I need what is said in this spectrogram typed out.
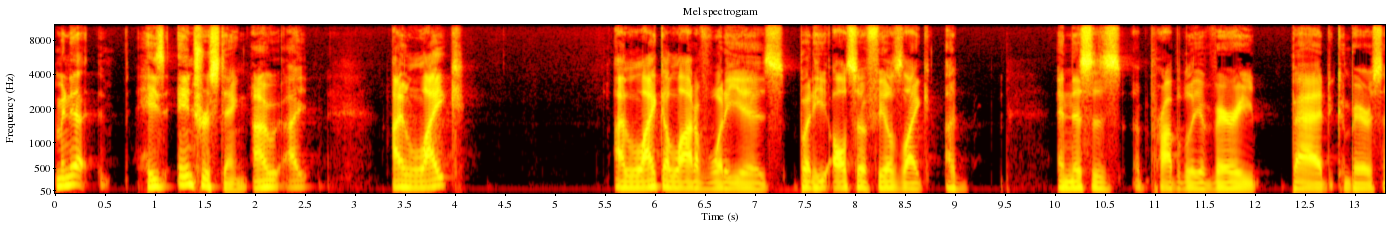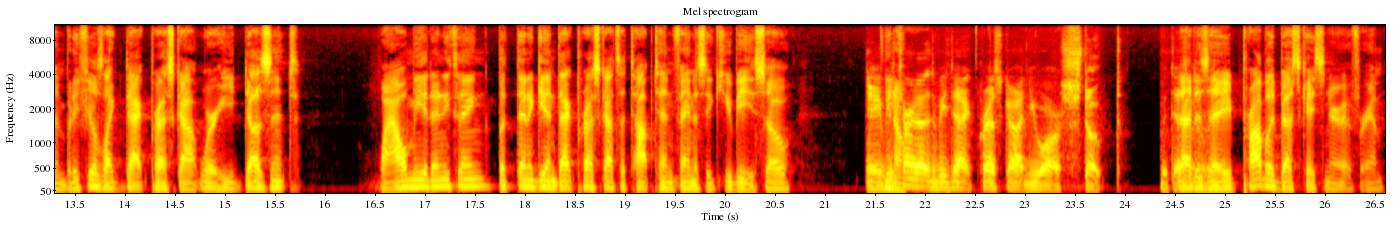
I mean, that, he's interesting. I I I like I like a lot of what he is, but he also feels like a and this is a, probably a very bad comparison, but he feels like Dak Prescott where he doesn't wow me at anything, but then again Dak Prescott's a top 10 fantasy QB, so Yeah, if You you, know. turned out to be Dak Prescott, you are stoked with that. That is a probably best case scenario for him.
